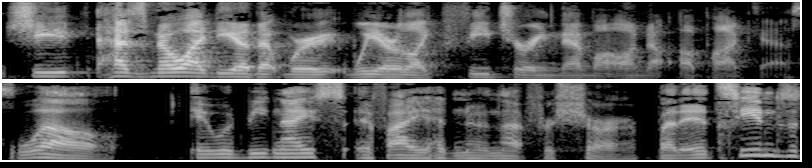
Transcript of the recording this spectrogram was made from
She has no idea that we we are like featuring them on a, a podcast. well, it would be nice if I had known that for sure, but it seems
